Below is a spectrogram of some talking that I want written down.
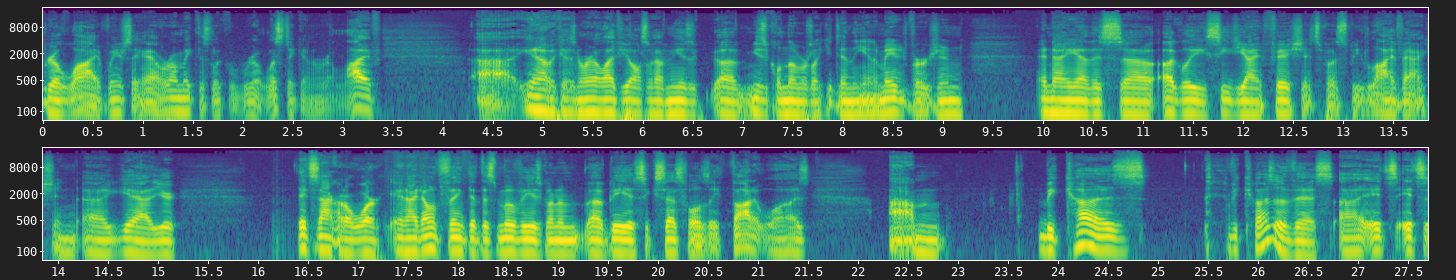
real life. When you're saying, "Yeah, we're gonna make this look realistic in real life," uh, you know, because in real life you also have music, uh, musical numbers like you did in the animated version, and now you have this uh, ugly CGI fish that's supposed to be live action. Uh, yeah, you're. It's not going to work, and I don't think that this movie is going to uh, be as successful as they thought it was. Um, because because of this. Uh, it's it's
